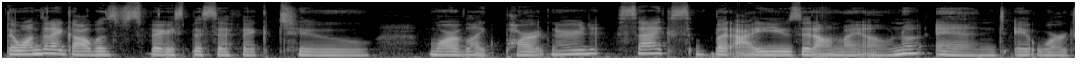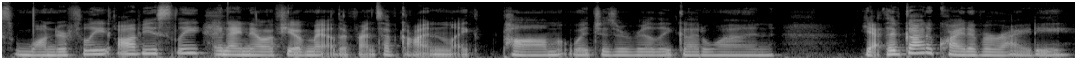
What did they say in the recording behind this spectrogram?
the one that I got was very specific to more of like partnered sex, but I use it on my own and it works wonderfully, obviously. And I know a few of my other friends have gotten like Pom, which is a really good one. Yeah, they've got a, quite a variety.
